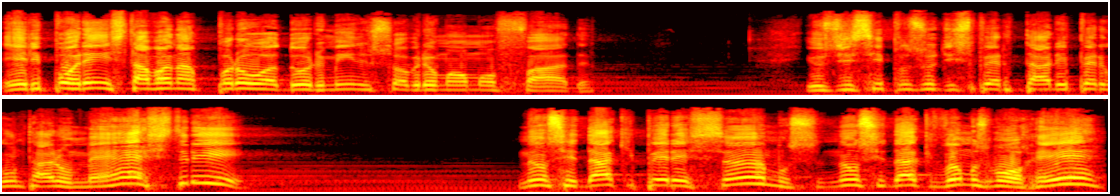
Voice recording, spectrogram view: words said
Ele, porém, estava na proa, dormindo sobre uma almofada. E os discípulos o despertaram e perguntaram: Mestre, não se dá que pereçamos? Não se dá que vamos morrer?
